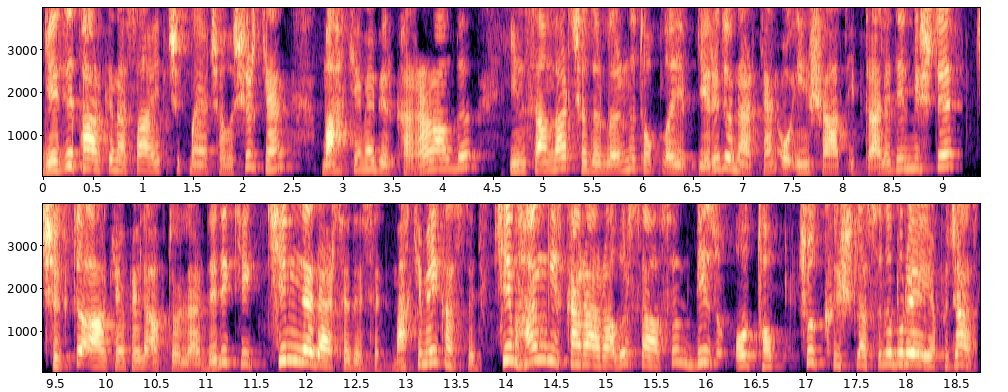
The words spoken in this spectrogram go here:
Gezi Parkı'na sahip çıkmaya çalışırken mahkeme bir karar aldı. İnsanlar çadırlarını toplayıp geri dönerken o inşaat iptal edilmişti. Çıktı AKP'li aktörler dedi ki kim ne derse desin mahkemeyi kastediyor. Kim hangi kararı alırsa alsın biz o topçu kışlasını buraya yapacağız.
